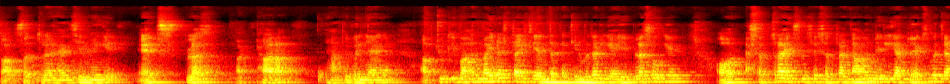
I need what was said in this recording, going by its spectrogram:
तो आप सत्रह एल्सियम लेंगे एक्स प्लस अट्ठारह यहाँ पे बन जाएगा। अब चूँकि बाहर माइनस था, इसलिए अंदर का चिन्ह बदल गया, ये प्लस हो गया। और सत्रह एक्स में से सत्रह कामन ले लिया तो एक्स बचा।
